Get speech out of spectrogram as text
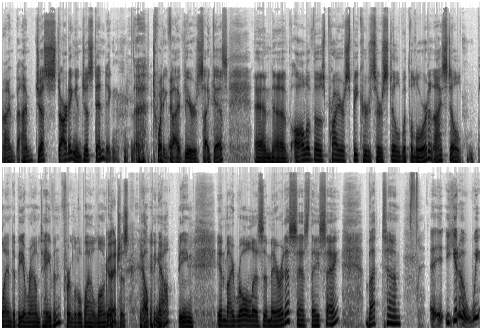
I'm I'm just starting and just ending uh, 25 years, I guess, and uh, all of those prior speakers are still with the Lord, and I still plan to be around Haven for a little while longer, Good. just helping out, being in my role as emeritus, as they say. But um, uh, you know, we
